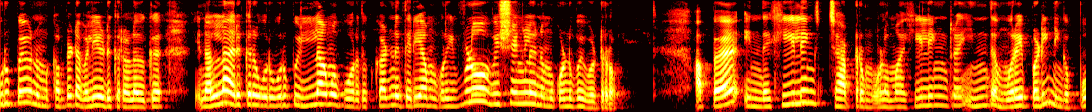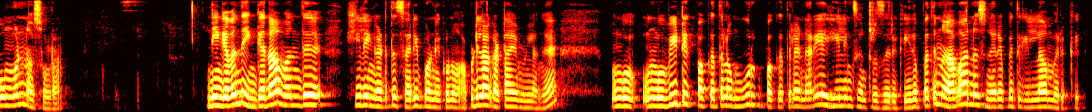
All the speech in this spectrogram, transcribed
உறுப்பையும் நம்ம கம்ப்ளீட்டாக வெளியே எடுக்கிற அளவுக்கு நல்லா இருக்கிற ஒரு உறுப்பு இல்லாமல் போகிறது கண்ணு தெரியாமல் போகிறது இவ்வளோ விஷயங்களை நம்ம கொண்டு போய் விட்டுறோம். அப்போ இந்த ஹீலிங் சாப்டர் மூலமாக ஹீலிங்ன்ற இந்த முறைப்படி நீங்கள் போங்கன்னு நான் சொல்கிறேன் நீங்கள் வந்து இங்கே தான் வந்து ஹீலிங் எடுத்து சரி பண்ணிக்கணும். அப்படிலாம் கட்டாயம் இல்லைங்க. உங்கள் உங்கள் வீட்டுக்கு பக்கத்தில் உங்கள் ஊருக்கு பக்கத்தில் நிறைய ஹீலிங் சென்டர்ஸ் இருக்குது இதை பற்றின அவேர்னஸ் நிறைய பேத்துக்கு இல்லாமல் இருக்குது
